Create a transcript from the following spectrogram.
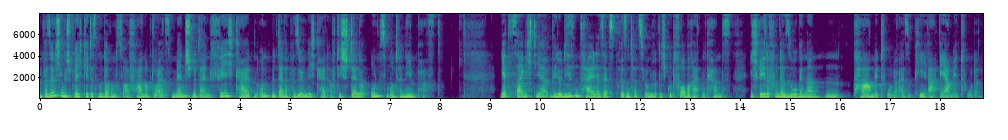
Im persönlichen Gespräch geht es nun darum zu erfahren, ob du als Mensch mit deinen Fähigkeiten und mit deiner Persönlichkeit auf die Stelle und zum Unternehmen passt. Jetzt zeige ich dir, wie du diesen Teil der Selbstpräsentation wirklich gut vorbereiten kannst. Ich rede von der sogenannten PAR-Methode, also PAR-Methode.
